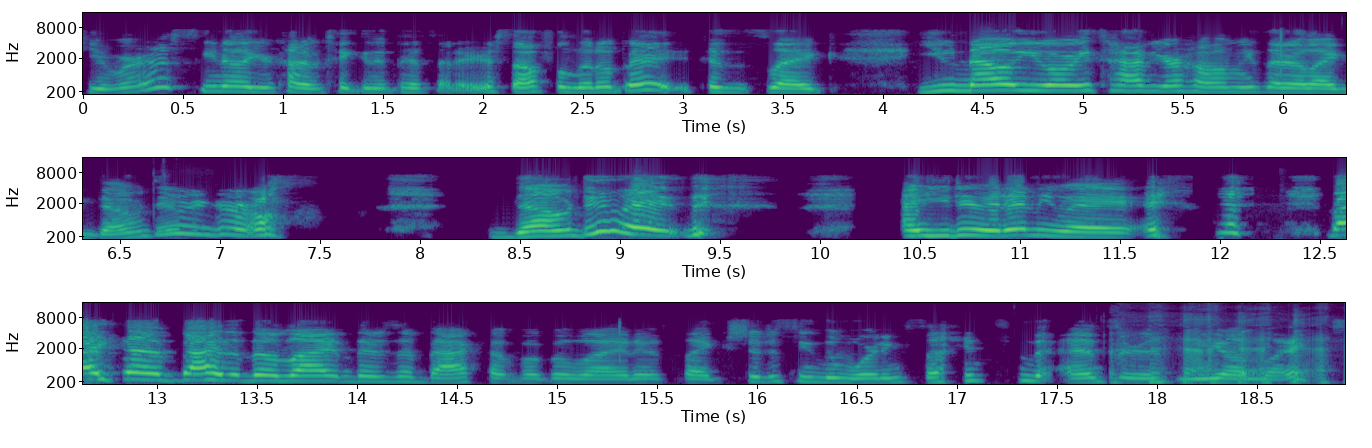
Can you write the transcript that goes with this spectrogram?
humorous. You know, you're kind of taking the piss out of yourself a little bit because it's like, you know, you always have your homies that are like, "Don't do it, girl. Don't do it," and you do it anyway. like the back of the line, there's a backup vocal line. It's like, should have seen the warning signs, and the answer is neon lights.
